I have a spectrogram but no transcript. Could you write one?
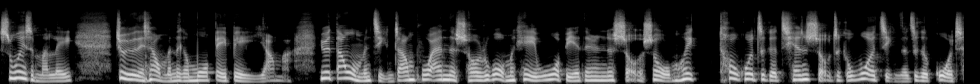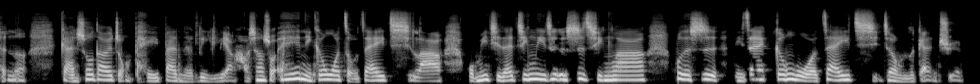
是为什么嘞？就有点像我们那个摸背背一样嘛。因为当我们紧张不安的时候，如果我们可以握别的人的手的时候，我们会。透过这个牵手、这个握紧的这个过程呢，感受到一种陪伴的力量，好像说：“哎，你跟我走在一起啦，我们一起在经历这个事情啦，或者是你在跟我在一起这种的感觉。”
